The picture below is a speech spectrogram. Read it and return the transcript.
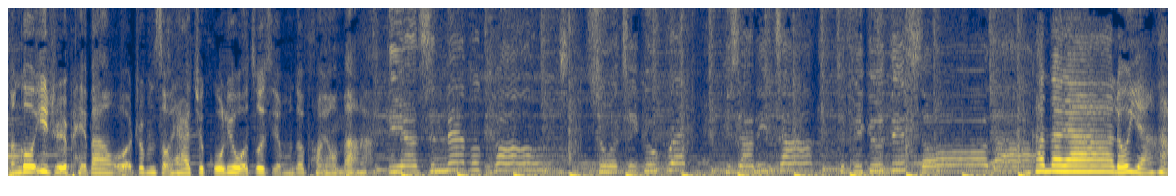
能够一直陪伴我这么走下去、鼓励我做节目的朋友们哈。你看大家留言哈，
